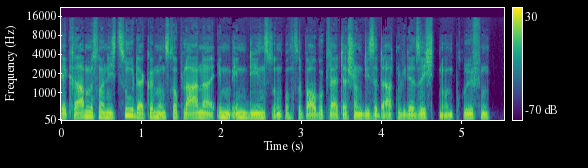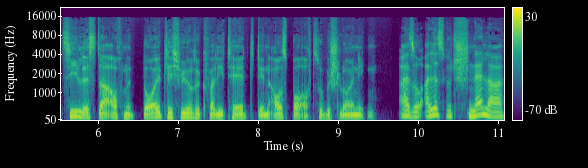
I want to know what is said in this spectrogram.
der Graben ist noch nicht zu, da können unsere Planer im Innendienst und unsere Baubegleiter schon diese Daten wieder sichten und prüfen. Ziel ist da auch eine deutlich höhere Qualität, den Ausbau auch zu beschleunigen. Also alles wird schneller.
